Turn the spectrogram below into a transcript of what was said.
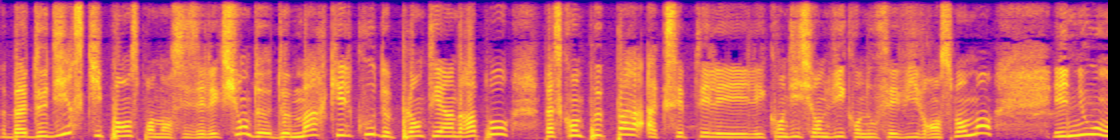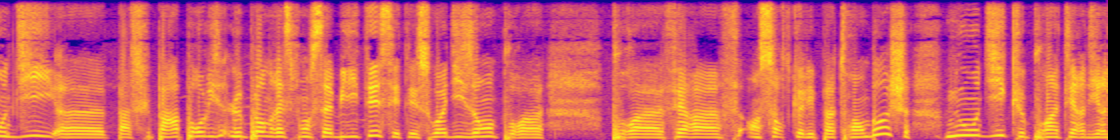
bah, de dire ce qu'ils pensent pendant ces élections, de, marquer le coup, de planter un drapeau, parce qu'on ne peut pas accepter les, conditions de vie qu'on nous fait vivre en ce moment. Et nous, on dit, euh, parce que par rapport au plan de responsabilité, c'était soi-disant pour pour euh, faire en sorte que les patrons embauchent. Nous, on dit que pour interdire,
